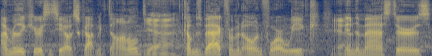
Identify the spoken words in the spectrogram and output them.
I'm really curious to see how Scott McDonald yeah, comes back from an 0 4 week Yeah. in the Masters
